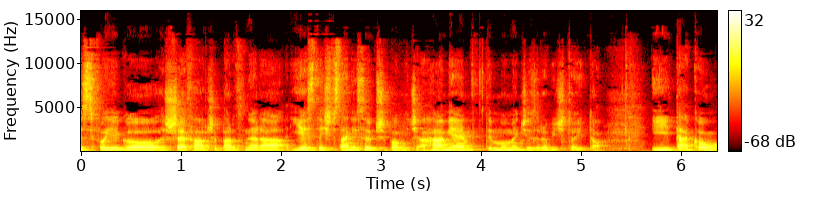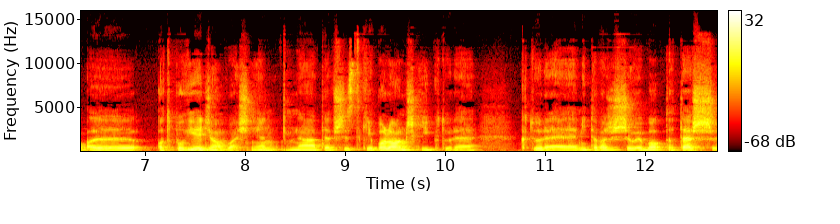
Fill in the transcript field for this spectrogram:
swojego szefa czy partnera, jesteś w stanie sobie przypomnieć, aha, miałem w tym momencie zrobić to i to. I taką y, odpowiedzią właśnie na te wszystkie bolączki, które, które mi towarzyszyły, bo to też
